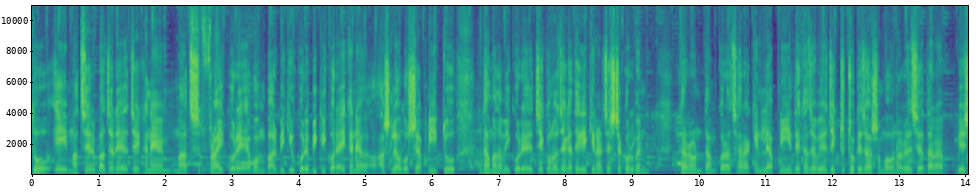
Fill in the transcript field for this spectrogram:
তো এই মাছের বাজারে যেখানে মাছ ফ্রাই করে এবং বারবিকিউ করে বিক্রি করে, এখানে আসলে অবশ্যই আপনি একটু দামাদামি করে যে কোনো জায়গা থেকে কেনার চেষ্টা করবেন। কারণ দাম করা ছাড়া কিনলে আপনি দেখা যাবে যে একটু ঠকে যাওয়ার সম্ভাবনা রয়েছে। তারা বেশ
